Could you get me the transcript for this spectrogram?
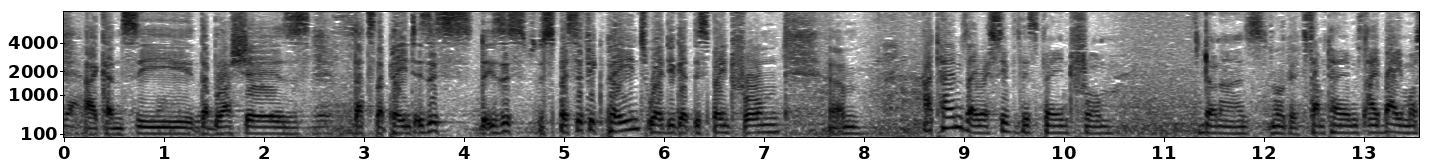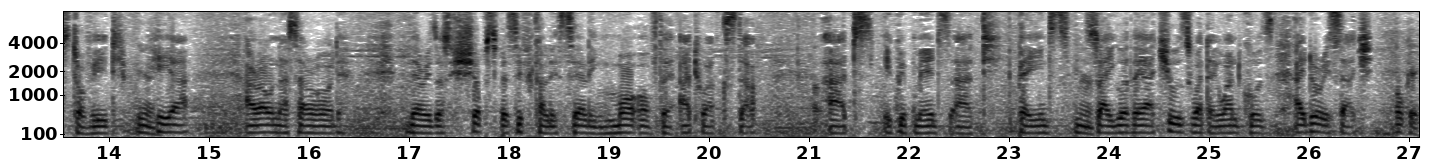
Yeah. I can see the brushes. That's the paint. Is this is this specific paint? Where do you get this paint from? Um, At times I receive this paint from donors. Okay. Sometimes I buy most of it Yeah. here around Nasser Road. There is a shop specifically selling more of the artwork stuff, art equipment, at paints. So I go there, choose what I want because I do research. Okay.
